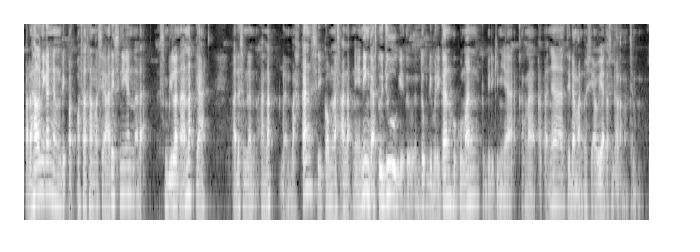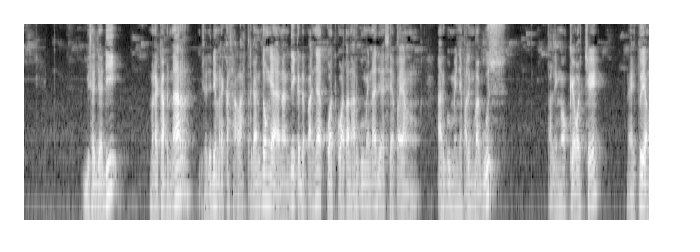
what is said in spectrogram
padahal ini kan yang diperkosa sama si Aris ini kan ada sembilan anak ya ada sembilan anak dan bahkan si Komnas anaknya ini nggak setuju gitu untuk diberikan hukuman kebiri kimia karena katanya tidak manusiawi atau segala macam bisa jadi mereka benar, bisa jadi mereka salah. Tergantung ya nanti ke depannya kuat-kuatan argumen aja siapa yang argumennya paling bagus, paling oke oce. Nah itu yang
